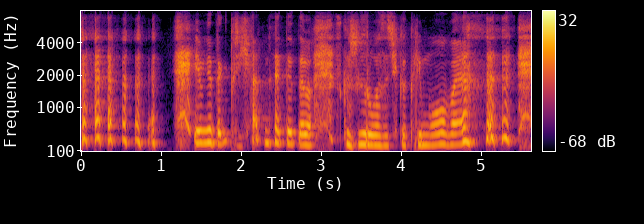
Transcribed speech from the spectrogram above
И мне так приятно от этого. Скажи розочка кремовая,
